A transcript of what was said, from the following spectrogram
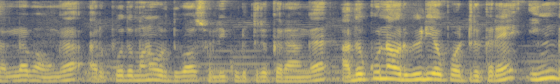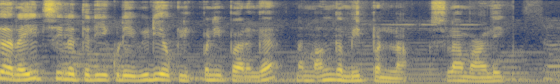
செல்லம் அவங்க அற்புதமான ஒரு துவா சொல்லி கொடுத்துருக்குறாங்க. அதுக்கும் நான் ஒரு வீடியோ போட்டிருக்கிறேன். இங்க ரைட் சைடில் தெரியக்கூடிய வீடியோ கிளிக் பண்ணி பாருங்க. நம்ம அங்க மீட் பண்ணலாம். அஸ்லாம் அலைக்கும்.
